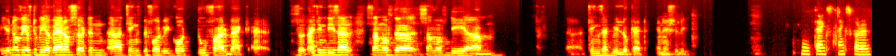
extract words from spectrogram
you know we have to be aware of certain uh, things before we go too far back. Uh, so i think these are some of the some of the um, uh, things that we look at initially. Mm, thanks thanks karan.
